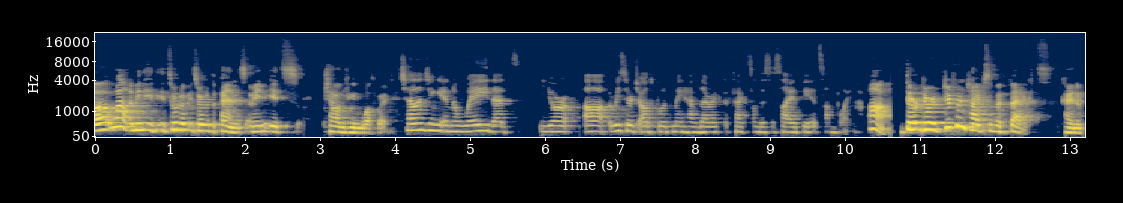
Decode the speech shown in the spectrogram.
Uh, well, I mean, it, it, sort of it sort of depends. I mean, it's challenging in what way? Challenging in a way that your uh, research output may have direct effects on the society at some point. Ah, there, there are different types of effects kind of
